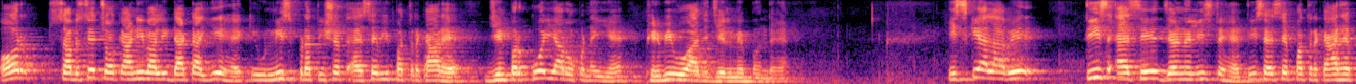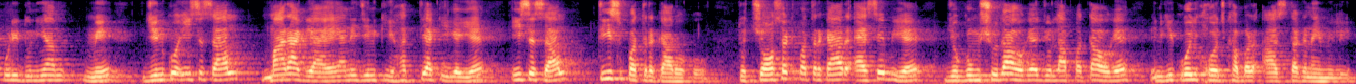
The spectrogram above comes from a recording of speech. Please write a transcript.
और सबसे चौंकाने वाली डाटा ये है कि 19 प्रतिशत ऐसे भी पत्रकार हैं जिन पर कोई आरोप नहीं है, फिर भी वो आज जेल में बंद हैं। इसके अलावे तीस ऐसे जर्नलिस्ट हैं, तीस ऐसे पत्रकार हैं पूरी दुनिया में जिनको इस साल मारा गया है, यानी जिनकी हत्या की गई है, इस साल तीस पत्रकारों को। तो चौंसठ पत्रकार ऐसे भी है जो गुमशुदा हो गए, जो लापता हो गए, इनकी कोई खोज खबर आज तक नहीं मिली।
